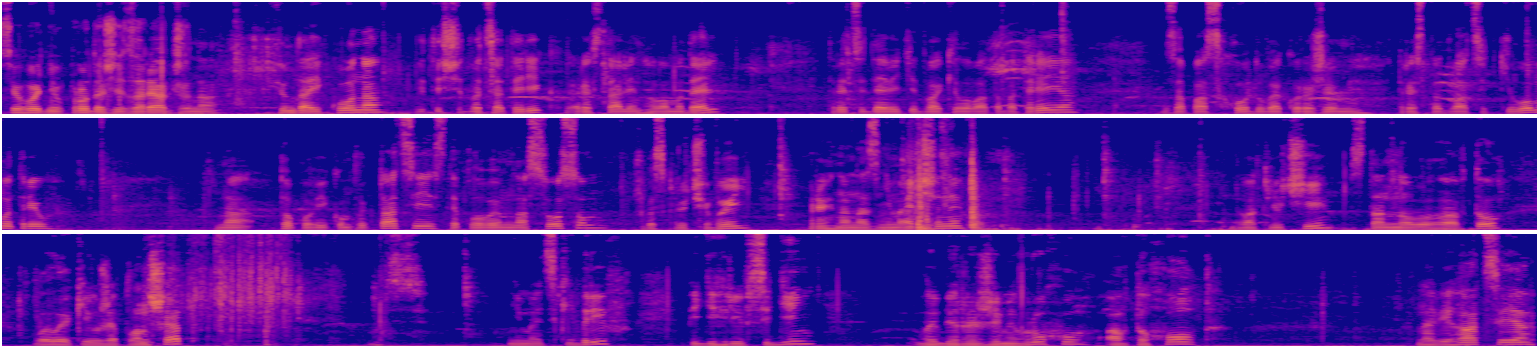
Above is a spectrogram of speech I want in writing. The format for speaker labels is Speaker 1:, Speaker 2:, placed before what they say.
Speaker 1: Сьогодні в продажі заряджена Hyundai Kona 2020 рік, рестайлінгова модель, 39,2 кВт батарея, запас ходу в екорежимі 320 км, на топовій комплектації з тепловим насосом, безключовий, пригнана з Німеччини. Два ключі, стан нового авто, великий вже планшет. Ось німецький бриф, підігрів сидінь, вибір режимів руху, автохолд, навігація.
